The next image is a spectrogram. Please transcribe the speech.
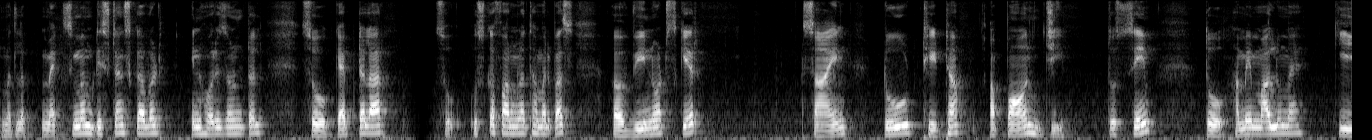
मतलब maximum distance covered in horizontal so capital R so उसका फार्मूला था हमारे पास V naught square sine two theta upon G. तो सेम तो हमें मालूम है कि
